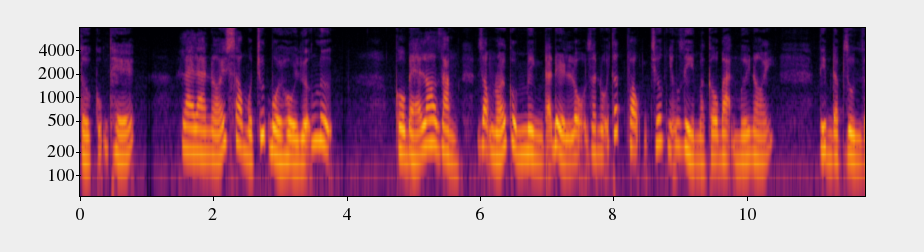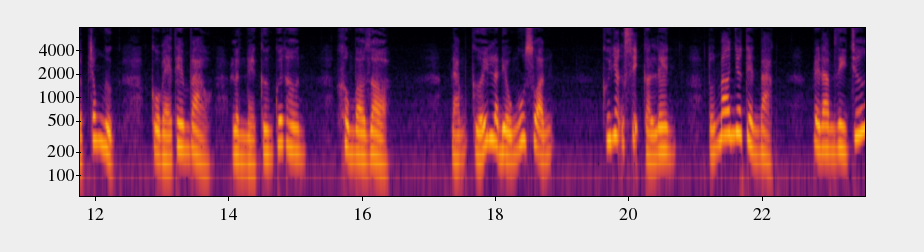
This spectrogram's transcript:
Tớ cũng thế. Laila nói sau một chút bồi hồi lưỡng lự. Cô bé lo rằng giọng nói của mình đã để lộ ra nỗi thất vọng trước những gì mà cậu bạn mới nói. Tim đập dồn dập trong ngực, cô bé thêm vào, lần này cương quyết hơn. Không bao giờ. Đám cưới là điều ngu xuẩn Cứ nhặng xị cả lên Tốn bao nhiêu tiền bạc Để làm gì chứ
